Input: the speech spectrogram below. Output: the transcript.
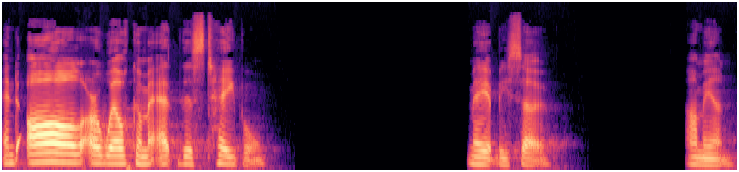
and all are welcome at this table. May it be so. Amen.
